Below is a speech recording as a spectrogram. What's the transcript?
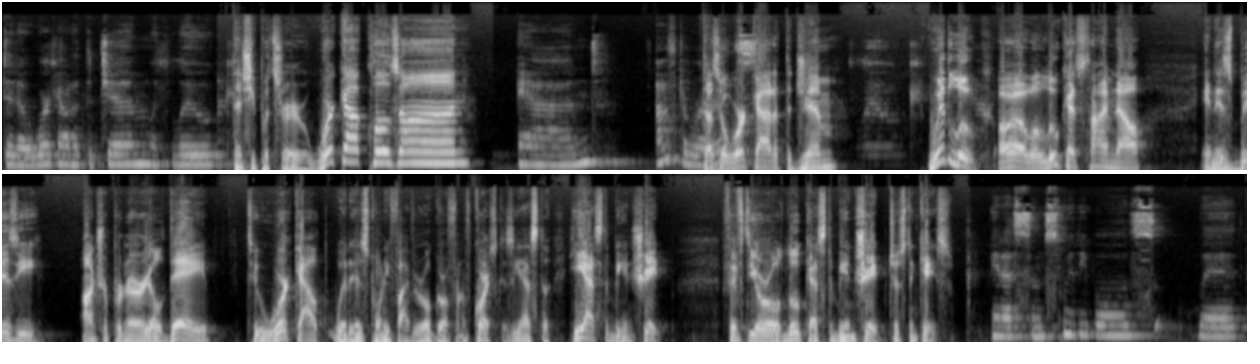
did a workout at the gym with Luke. Then she puts her workout clothes on. And afterwards. Does a workout at the gym. Luke. With Luke. Oh, well, Luke has time now in his busy entrepreneurial day to work out with his 25 year old girlfriend, of course, because he has to he has to be in shape. 50 year old Luke has to be in shape just in case. Made us some smoothie bowls with.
